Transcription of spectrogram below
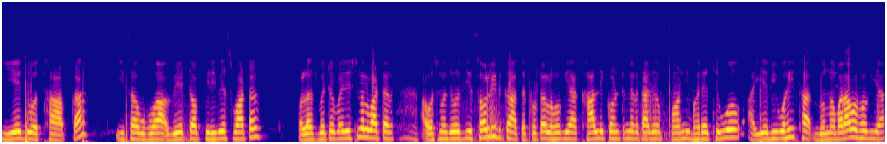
ये जो था आपका, ये सब हुआ weight of previous water plus weight of additional water और उसमें जोड़ दिए सॉलिड का तो टोटल हो गया खाली कंटेनर का जो पानी भरे थे वो ये भी वही था, दोनों बराबर हो गया।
